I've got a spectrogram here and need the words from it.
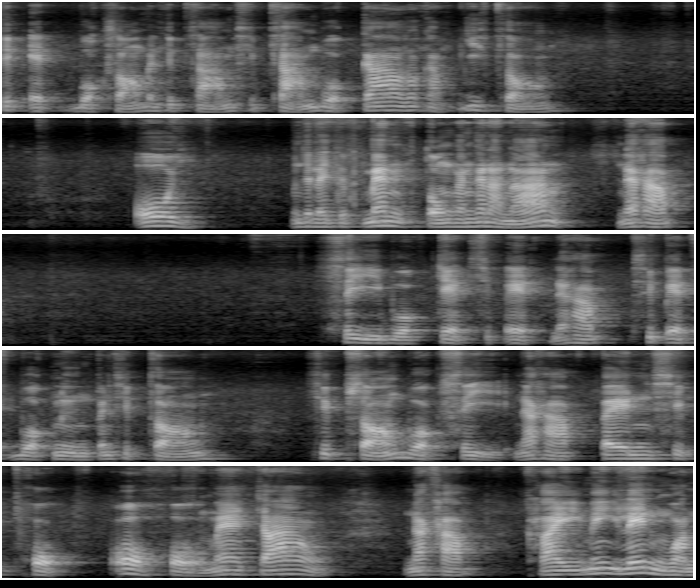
สิบเอ็ดบวกสองเป็นสิบสามสิบสามบวกเก้าเท่ากับยี่สิบสองโอ้ย มันจะอะไรจะแม่นตรงกันขนาดนั้นนะครับ สี่บวกเจ็ดสิบเอ็ดนะครับสิบเอ็ดบวกหนึ่งเป็นสิบสองสิบสองบวกสี่นะครับ เป็นสิบหกโอ้โห แม่เจ้านะครับ ใครไม่เล่นวัน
